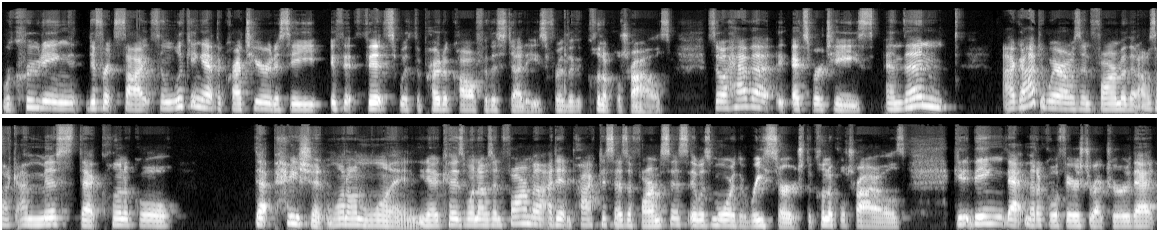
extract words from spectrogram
recruiting different sites and looking at the criteria to see if it fits with the protocol for the studies for the clinical trials. So I have that expertise. And then I got to where I was in pharma that I was like, I missed that clinical, that patient one on one, you know, because when I was in pharma, I didn't practice as a pharmacist. It was more the research, the clinical trials, get, being that medical affairs director, that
